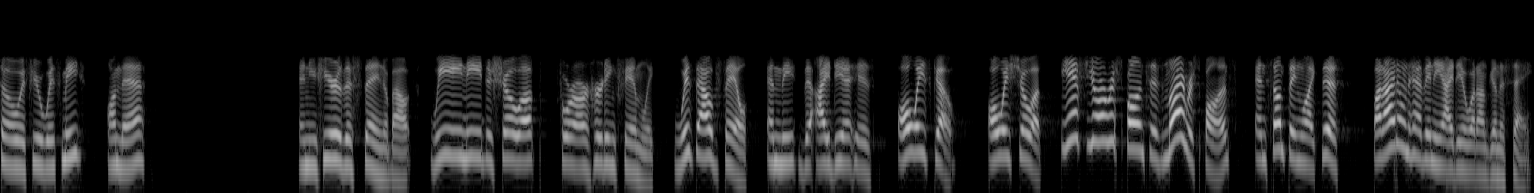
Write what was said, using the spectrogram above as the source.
so if you're with me, on that, and you hear this thing about we need to show up for our hurting family without fail, and the, the idea is always go, always show up. If your response is my response and something like this, but I don't have any idea what I'm going to say,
